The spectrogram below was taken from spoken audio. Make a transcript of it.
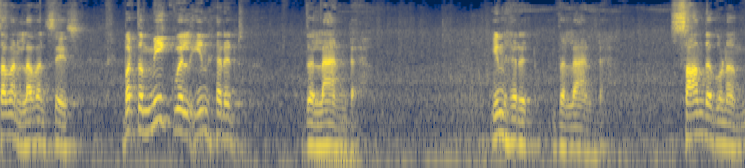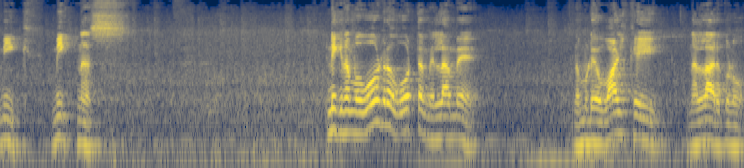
seven eleven says but the meek will inherit the land inherit the land சாந்த குணம் மீக் மீக்னஸ் இன்னைக்கு நம்ம ஓடுற ஓட்டம் எல்லாமே நம்முடைய வாழ்க்கை நல்லா இருக்கணும்.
